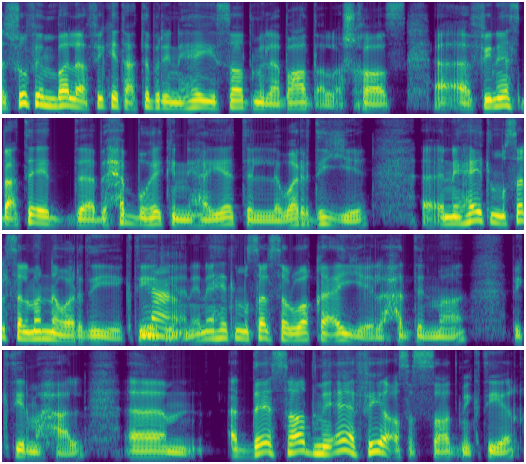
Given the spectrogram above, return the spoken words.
شوفي مبلا فيك تعتبري نهاية صادمة لبعض الأشخاص. آه آه، في ناس بعتقد بحبوا هيك النهايات الوردية. آه نهاية المسلسل منا وردية كتير نعم. يعني نهاية المسلسل واقعية إلى حد ما بكتير محل. قد إيه صادمة؟ إيه فيها قصص صادمة كتير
